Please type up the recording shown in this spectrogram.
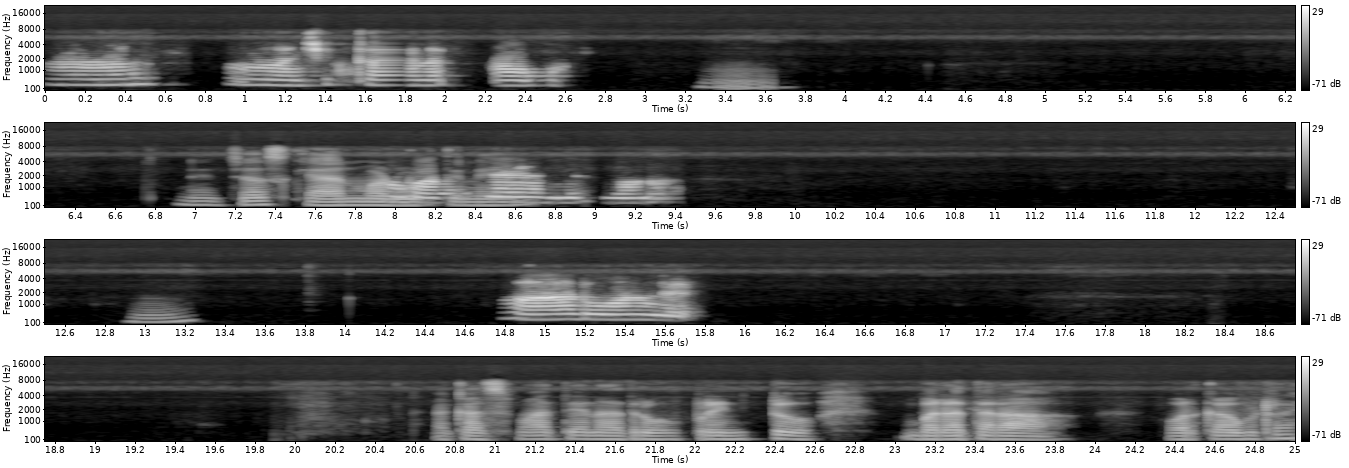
ಹ್ಮ್ ಮಂಚಿಗೆ ತಾಳೆ ಹೋಗು ಹ್ಞೂ ನಿಜ ಸ್ಕ್ಯಾನ್ ಮಾಡ್ಬಿಡ್ತೀನಿ ಹ್ಮ್ ಮಾಡು ಒಂದೇ ಅಕಸ್ಮಾತ್ ಏನಾದರೂ ಪ್ರಿಂಟು ಬರೋ ಥರ ವರ್ಕ್ ಆಗಿಬಿಟ್ರೆ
